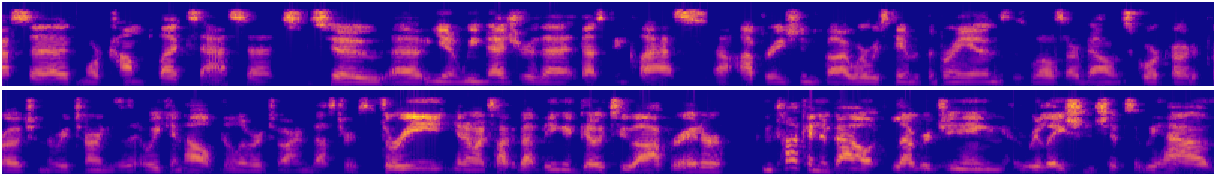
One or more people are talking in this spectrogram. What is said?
assets, more complex assets so, uh, you know, we measure that best in class uh, operations by where we stand with the brands, as well as our balanced scorecard approach and the returns that we can help deliver to our investors. Three, you know, I talk about being a go-to operator. I'm talking about leveraging relationships that we have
